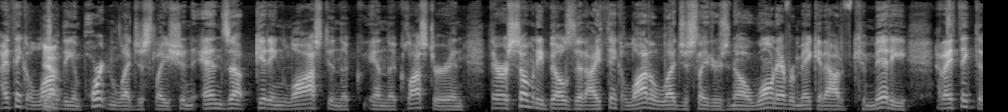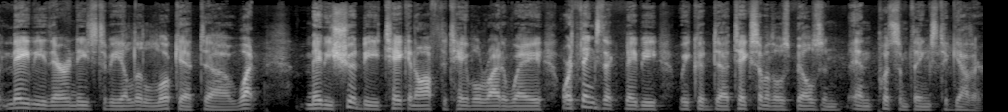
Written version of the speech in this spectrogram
I think a lot Yeah. of the important legislation ends up getting lost in the in the cluster and there are so many bills that I think a lot of legislators know won't ever make it out of committee and I think that maybe there needs to be a little look at uh, what maybe should be taken off the table right away, or things that maybe we could uh, take some of those bills and, and put some things together.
